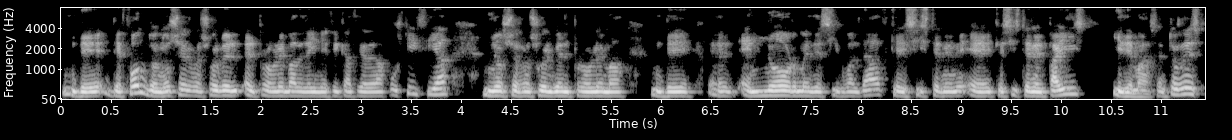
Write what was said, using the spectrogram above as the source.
de, fondo. No se resuelve el, problema de la ineficacia de la justicia, no se resuelve el problema de eh, enorme desigualdad que eh, que existe en el país y demás. Entonces,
